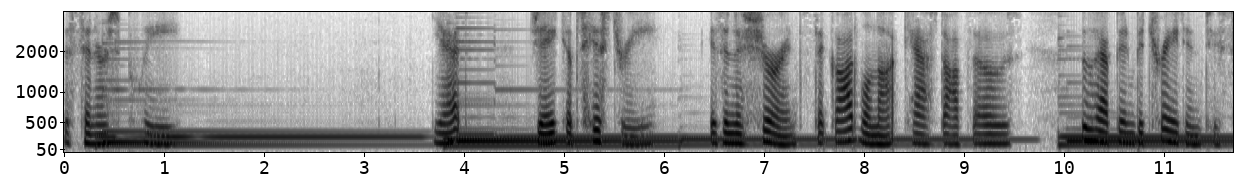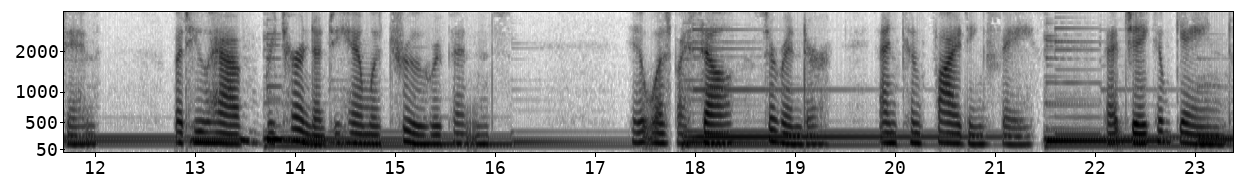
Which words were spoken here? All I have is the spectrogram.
the sinner's plea Yet, Jacob's history is an assurance that God will not cast off those who have been betrayed into sin, but who have returned unto him with true repentance. It was by self surrender and confiding faith that Jacob gained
